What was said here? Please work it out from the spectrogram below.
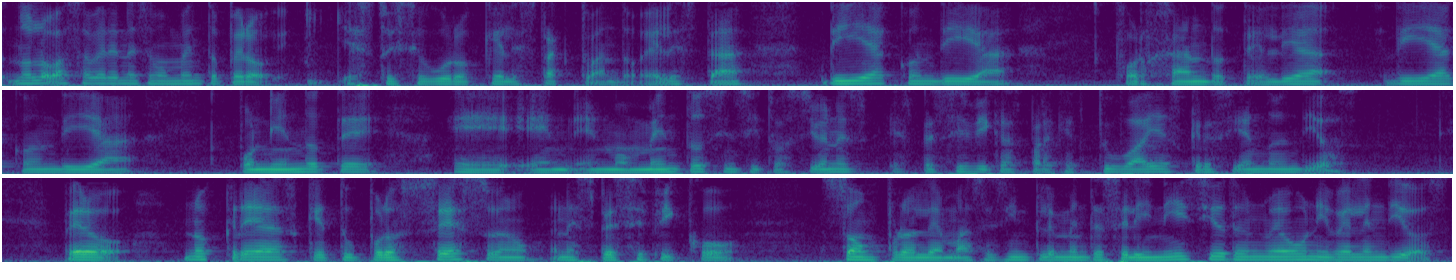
no lo vas a ver en ese momento, pero estoy seguro que Él está actuando. Él está día con día forjándote, el día, día con día poniéndote eh, en, en momentos y en situaciones específicas para que tú vayas creciendo en Dios. Pero no creas que tu proceso en específico son problemas, es simplemente el inicio de un nuevo nivel en Dios.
